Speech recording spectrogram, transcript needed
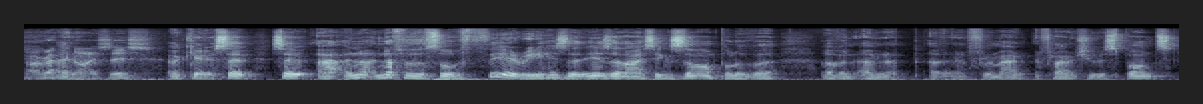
I recognise this. Okay, so so uh, enough of the sort of theory. Here's a here's a nice example of a of an, of an, an inflammatory response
